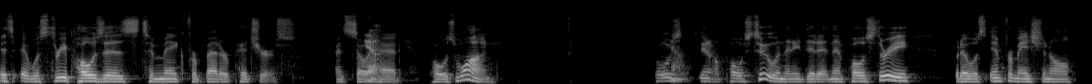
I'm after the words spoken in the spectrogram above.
it's it was three poses to make for better pictures and so Yeah. i had pose one pose you know pose two and then he did it and then pose three but it was informational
